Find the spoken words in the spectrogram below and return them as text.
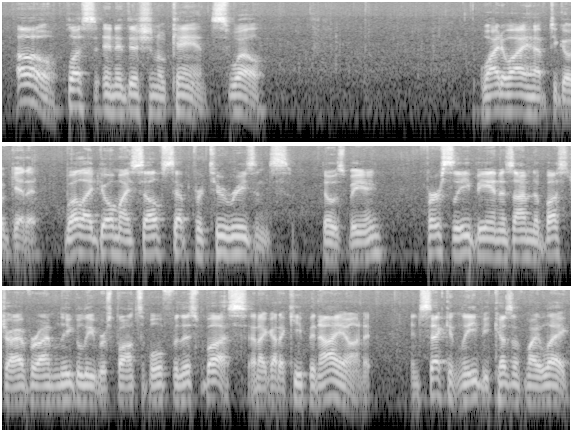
oh, plus an additional can. Swell. Why do I have to go get it? Well, I'd go myself, except for two reasons. Those being, firstly, being as I'm the bus driver, I'm legally responsible for this bus, and I gotta keep an eye on it. And secondly, because of my leg.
